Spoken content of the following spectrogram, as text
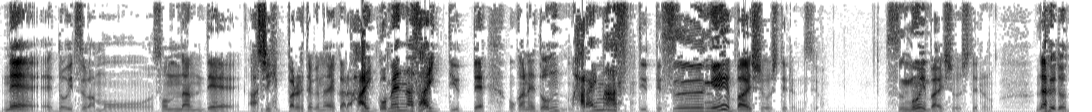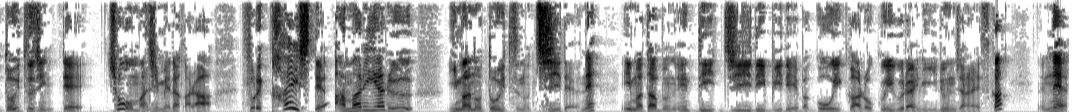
ね、ドイツはもうそんなんで足引っ張られたくないから、はい、ごめんなさいって言って、お金どん、払いますって言って、すーげえ賠償してるんですよ。すごい賠償してるの。だけど、ドイツ人って超真面目だから、それ返してあまりやる今のドイツの地位だよね。今多分 GDP で言えば5位か6位ぐらいにいるんじゃないですかね、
